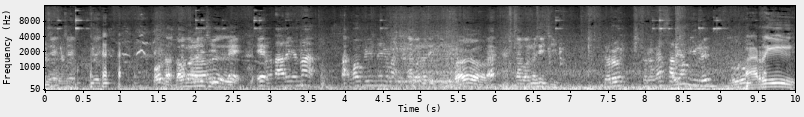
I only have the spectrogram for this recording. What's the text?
cek, cek. Oh, enggak tahu nari. Eh. Tari enak. Tak kopi ini, Mas. Tambah siji. Ayo. Tambah siji. Sari mari.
